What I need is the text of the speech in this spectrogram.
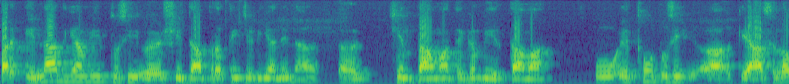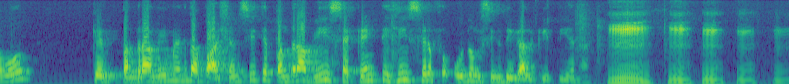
ਪਰ ਇਹਨਾਂ ਦੀਆਂ ਵੀ ਤੁਸੀਂ ਸ਼ਹੀਦਾਂ ਪ੍ਰਤੀ ਜਿਹੜੀਆਂ ਨੇ ਨਾ ਚਿੰਤਾਵਾਂ ਤੇ ਗੰਭੀਰਤਾਵਾਂ ਉਹ ਇੱਥੋਂ ਤੁਸੀਂ ਕਿਆਸ ਲਵੋ ਕਿ 15-20 ਮਿੰਟ ਦਾ ਭਾਸ਼ਣ ਸੀ ਤੇ 15-20 ਸੈਕਿੰਡ ਹੀ ਸਿਰਫ ਉਦਮ ਸਿੰਘ ਦੀ ਗੱਲ ਕੀਤੀ ਇਹਨਾਂ ਨੇ। ਹੂੰ ਹੂੰ ਹੂੰ ਹੂੰ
